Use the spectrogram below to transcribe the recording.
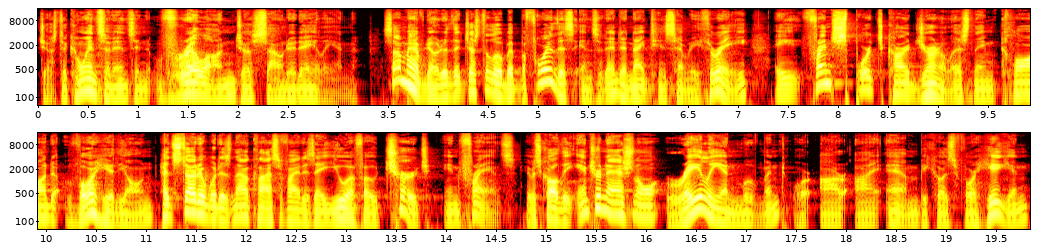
just a coincidence, and Vrillon just sounded alien. Some have noted that just a little bit before this incident in 1973, a French sports car journalist named Claude Vorhillon had started what is now classified as a UFO church in France. It was called the International Raelian Movement, or RIM, because Vorhillon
